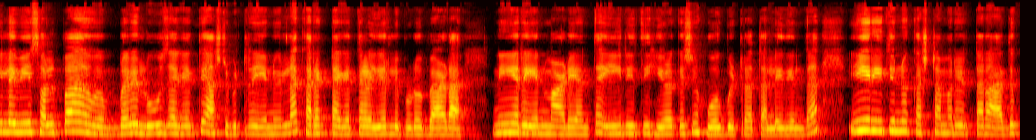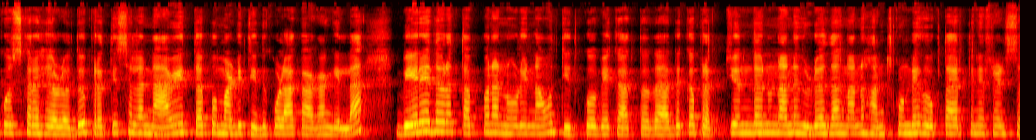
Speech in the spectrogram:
ಇಲ್ಲವಿ ಸ್ವಲ್ಪ ಬರೀ ಲೂಸ್ ಆಗೈತಿ, ಅಷ್ಟು ಬಿಟ್ಟರೆ ಏನೂ ಇಲ್ಲ ಕರೆಕ್ಟ್ ಆಗೈತೆ ಇರಲಿ ಬಿಡು, ಬೇಡ. ನೀರು ಏನು ಮಾಡಿ ಅಂತ ಈ ರೀತಿ ಹೇಳ್ಕೇಶನ್ ಹೋಗ್ಬಿಟ್ರ ತಲೆದಿಂದ. ಈ ರೀತಿಯೂ ಕಸ್ಟಮರ್ ಇರ್ತಾರೆ. ಅದಕ್ಕೋಸ್ಕರ ಹೇಳೋದು, ಪ್ರತಿ ಸಲ ನಾವೇ ತಪ್ಪು ಮಾಡಿ ತಿದ್ಕೊಳಕ್ಕಾಗಂಗಿಲ್ಲ ಬೇರೆದವರ ತಪ್ಪನ್ನು ನೋಡಿ ನಾವು ತಿದ್ಕೋಬೇಕಾಗ್ತದೆ. ಅದಕ್ಕೆ ಪ್ರತಿಯೊಂದನ್ನು ನಾನು ವಿಡಿಯೋದಾಗ ನಾನು ಹಂಚ್ಕೊಂಡೇ ಹೋಗ್ತಾ ಇರ್ತೀನಿ ಫ್ರೆಂಡ್ಸ್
